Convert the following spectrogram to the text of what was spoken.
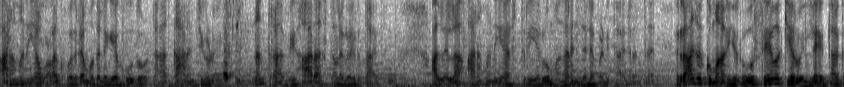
ಅರಮನೆಯ ಒಳಗೆ ಹೋದರೆ ಮೊದಲಿಗೆ ಹೂದೋಟ, ಕಾರಂಜಿಗಳು ಇತ್ತು, ನಂತರ ವಿಹಾರ ಸ್ಥಳಗಳು ಇರ್ತಾ ಇದ್ವು. ಅಲ್ಲೆಲ್ಲ ಅರಮನೆಯ ಸ್ತ್ರೀಯರು ಮನರಂಜನೆ ಪಡಿತಾ ಇದ್ರಂತೆ. ರಾಜಕುಮಾರಿಯರು, ಸೇವಕಿಯರು ಇಲ್ಲೇ ಇದ್ದಾಗ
